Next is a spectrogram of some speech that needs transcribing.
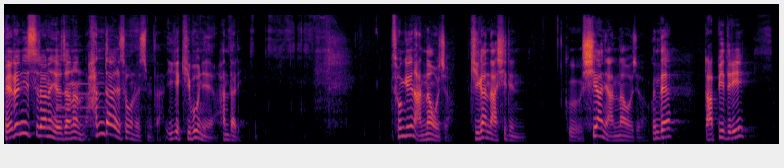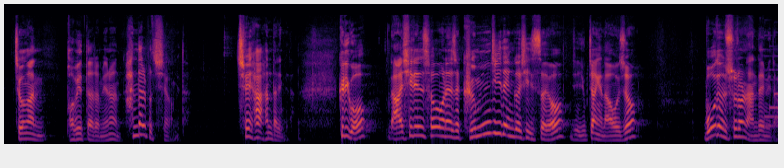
베르니스라는 여자는 한 달 소원을 했습니다. 이게 기본이에요. 한 달이. 성경에는 안 나오죠. 기간 나시린 그 시한이 안 나오죠. 근데 라피들이 정한 법에 따르면 한 달부터 시작합니다. 최하 한 달입니다. 그리고 나시린 서원에서 금지된 것이 있어요. 이제 6장에 나오죠. 모든 술은 안 됩니다.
